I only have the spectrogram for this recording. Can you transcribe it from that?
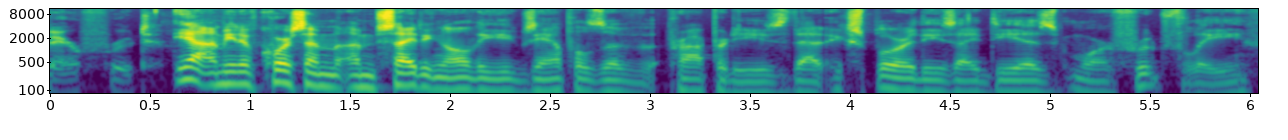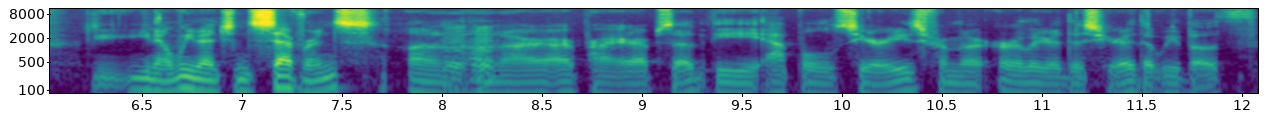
bear fruit. Yeah, I mean, of course, I'm I'm citing all the examples of properties that explore these ideas more fruitfully. You know, we mentioned Severance on, Mhm. on our, our prior episode, the Apple series from uh, earlier this year that we both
